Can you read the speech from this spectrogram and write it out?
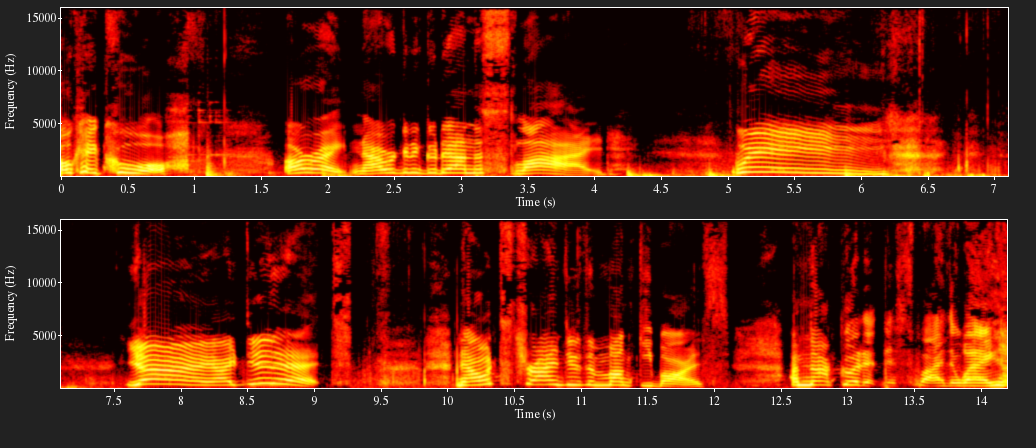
Okay, cool. All right, now we're gonna go down the slide. Whee! Yay, I did it! Now let's try and do the monkey bars. I'm not good at this, by the way.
